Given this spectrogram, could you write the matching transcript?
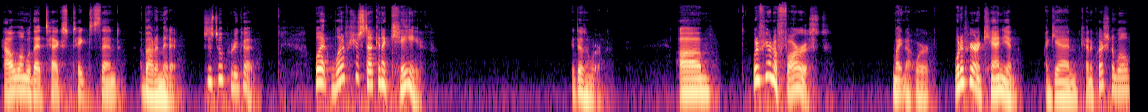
How long will that text take to send? About a minute, which is still pretty good. But what if you're stuck in a cave? It doesn't work. Um, what if you're in a forest? Might not work. What if you're in a canyon? Again, kind of questionable.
